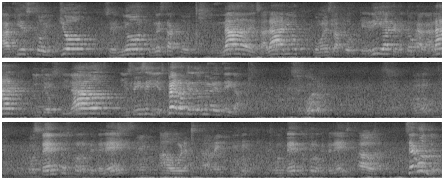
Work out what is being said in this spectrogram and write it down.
aquí estoy yo, Señor, con esta cochinada de salario, con esta porquería que me toca ganar, y que obstinado, y usted dice, y espero que Dios me bendiga. Seguro. Contentos con lo que tenéis ahora. Contentos con lo que tenéis ahora. Segundo,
